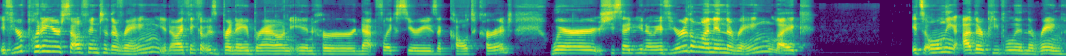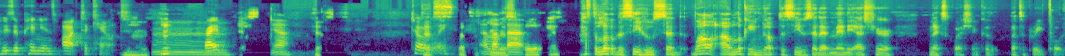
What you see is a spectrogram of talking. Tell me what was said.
if you're putting yourself into the ring, you know, I think it was Brene Brown in her Netflix series, A Call to Courage, where she said, you know, if you're the one in the ring, like, it's only other people in the ring whose opinions ought to count. Mm. Right? Yes. Yeah. Yes. Totally. That's, that's I love that. Old. I have to look up to see who said. Well, I'm looking up to see who said that. Mandy, ask your next question because that's a great quote.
